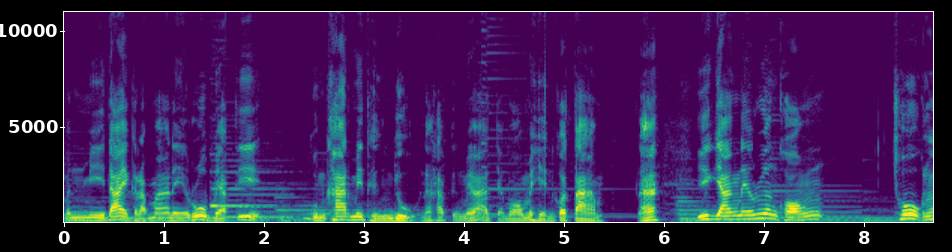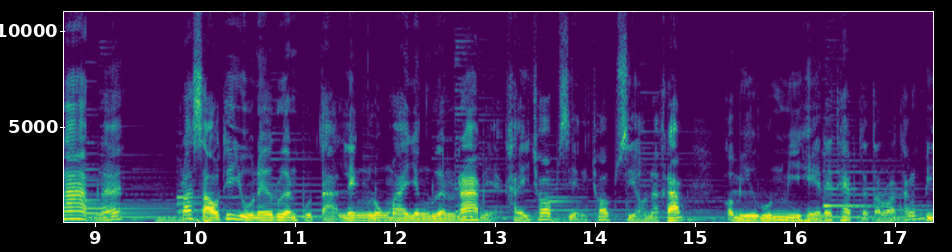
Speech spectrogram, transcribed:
มันมีได้กลับมาในรูปแบบที่คุณคาดไม่ถึงอยู่นะครับ ถึงแม้ว่าอาจจะมองไม่เห็นก็ตามนะอีกอย่างในเรื่องของโชคลาภนะพระเสาร์ที่อยู่ในเรือนปุตตะเล็งลงมายังเรือนราบเนี่ยใครชอบเสี่ยงชอบเสียวนะครับ ก็มีรุ้นมีเฮได้แทบจะตลอดทั้งปี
